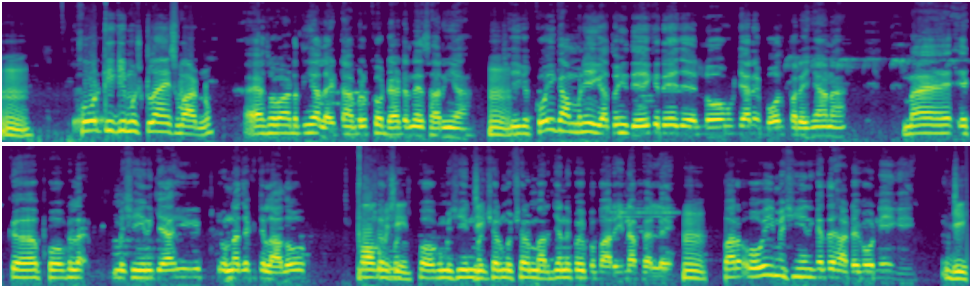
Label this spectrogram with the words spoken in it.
ਹੂੰ। ਹੋਰ ਕੀ ਕੀ ਮੁਸ਼ਕਲਾਂ ਹੈ ਇਸ ਵਾਰਡ ਨੂੰ? ਐਸ ਵਾਰਡ ਦੀਆਂ ਲਾਈਟਾਂ ਬਿਲਕੁਲ ਡੈਡ ਨੇ ਸਾਰੀਆਂ। ਠੀਕ ਹੈ ਕੋਈ ਕੰਮ ਨਹੀਂ ਹੈਗਾ ਤੁਸੀਂ ਦੇਖ ਰਹੇ ਜੇ ਲੋਕ ਵਿਚਾਰੇ ਬਹੁਤ ਪਰੇਸ਼ਾਨ ਆ। ਮੈਂ ਇੱਕ ਫੋਕ ਮਸ਼ੀਨ ਕਿਹਾ ਸੀ ਉਹਨਾਂ ਚੱਕ ਚਲਾ ਦਿਓ ਫੌਗ ਮਸ਼ੀਨ ਫੋਕ ਮਸ਼ੀਨ ਮੱਛਰ ਮੁੱਛਰ ਮਰ ਜਾਣ ਕੋਈ ਬਿਮਾਰੀ ਨਾ ਫੈਲੇ। ਪਰ ਉਹ ਵੀ ਮਸ਼ੀਨ ਕਹਿੰਦੇ ਸਾਡੇ ਕੋਲ ਨਹੀਂ ਹੈਗੀ। ਜੀ।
